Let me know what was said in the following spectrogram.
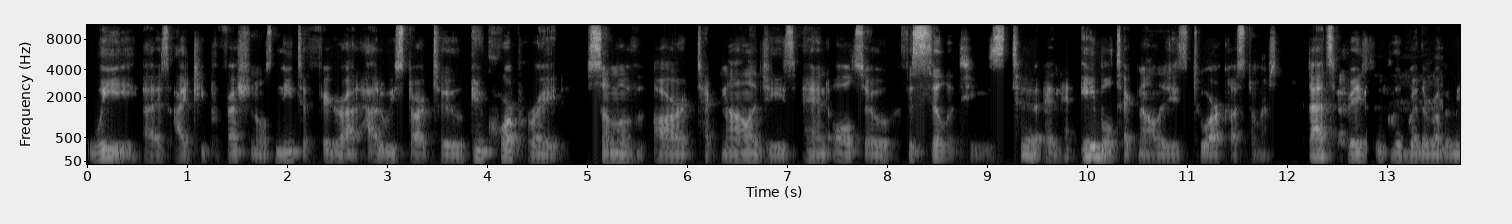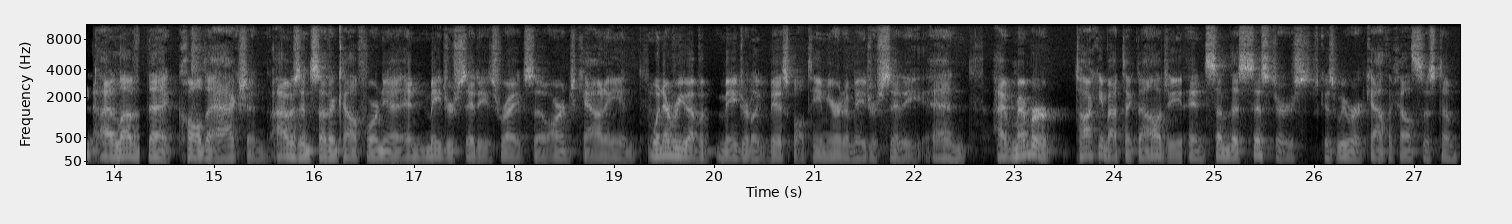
we as it professionals need to figure out how do we start to incorporate some of our technologies and also facilities to enable technologies to our customers that's basically where the rubber meets. I love that call to action. I was in Southern California and major cities, right? So Orange County, and whenever you have a major league baseball team, you're in a major city. And I remember talking about technology, and some of the sisters, because we were a Catholic health system,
